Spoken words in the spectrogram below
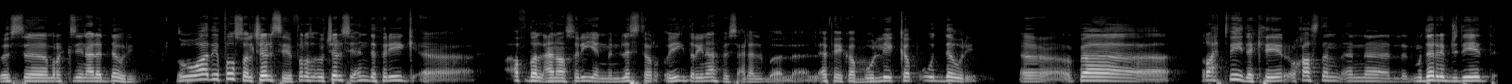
بس آه، مركزين على الدوري. وهذه فرصة لتشيلسي فرص وتشيلسي عنده فريق آه، أفضل عناصريا من ليستر ويقدر ينافس على ال FA Cup وال League Cup والدوري. آه، ف راح تفيده كثير وخاصة إن المدرب جديد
